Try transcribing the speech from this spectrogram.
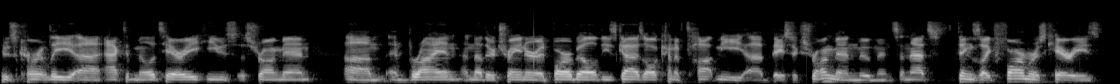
who's currently uh, active military, he's a strongman. Um, and Brian, another trainer at Barbell. These guys all kind of taught me uh, basic strongman movements, and that's things like farmers carries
